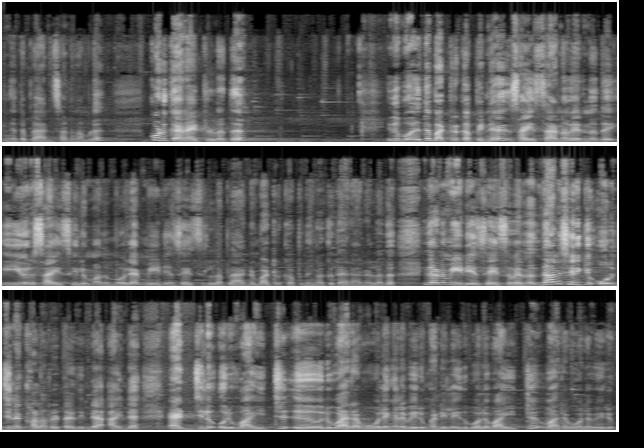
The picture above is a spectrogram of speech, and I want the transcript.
ഇങ്ങനത്തെ പ്ലാന്റ്സാണ് നമ്മൾ കൊടുക്കാനായിട്ടുള്ളത്. ഇതുപോലത്തെ ബട്ടർ കപ്പിന്റെ സൈസാണ് വരുന്നത്. ഈ ഒരു സൈസിലും അതുപോലെ മീഡിയം സൈസിലുള്ള പ്ലാന്റും ബട്ടർ കപ്പ് നിങ്ങൾക്ക് തരാനുള്ളത്. ഇതാണ് മീഡിയം സൈസ് വരുന്നത്. ഇതാണ് ശരിക്കും ഒറിജിനൽ കളർ കേട്ടോ ഇതിന്റെ അതിന്റെ എഡ്ജിൽ ഒരു വൈറ്റ് ഒരു വര പോലെ ഇങ്ങനെ വരും. കണ്ടില്ല? ഇതുപോലെ വൈറ്റ് വര പോലെ വരും.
